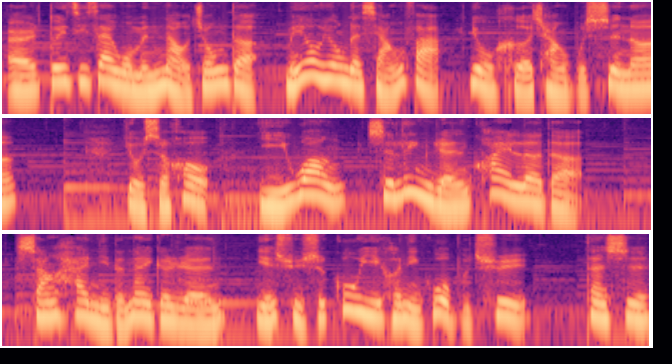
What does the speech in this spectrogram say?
而堆积在我们脑中的没有用的想法，又何尝不是呢？有时候遗忘是令人快乐的。伤害你的那个人，也许是故意和你过不去。但是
